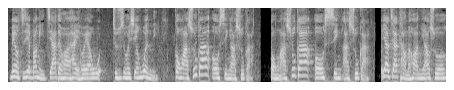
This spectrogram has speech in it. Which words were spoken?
没有直接帮你加的话，他也会要问，就是会先问你 “gon asuga or sin asuga”，“gon asuga or sin asuga”。要加糖的话，你要说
